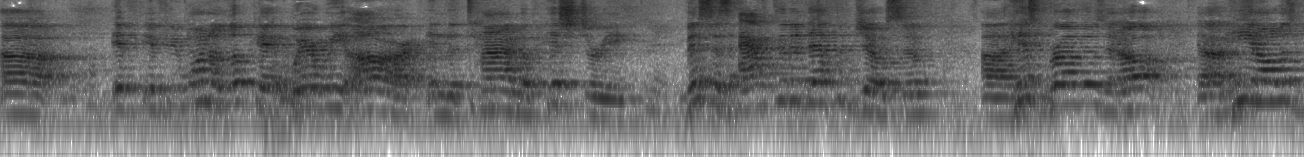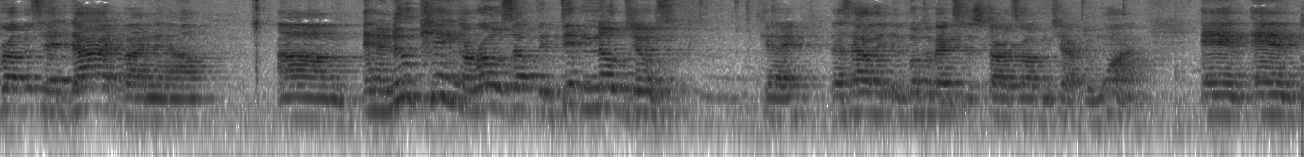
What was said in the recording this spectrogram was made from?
uh, if, if you want to look at where we are in the time of history, this is after the death of Joseph. Uh, his brothers and all, uh, he and all his brothers had died by now. Um, and a new king arose up that didn't know Joseph. Okay? That's how the, the book of Exodus starts off in chapter 1. And, and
